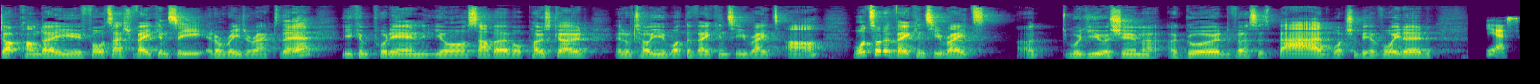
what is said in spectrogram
onproperty.com.au forward slash vacancy, it'll redirect there. You can put in your suburb or postcode. It'll tell you what the vacancy rates are. What sort of vacancy rates uh, would you assume are, are good versus bad? What should be avoided? Yes.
